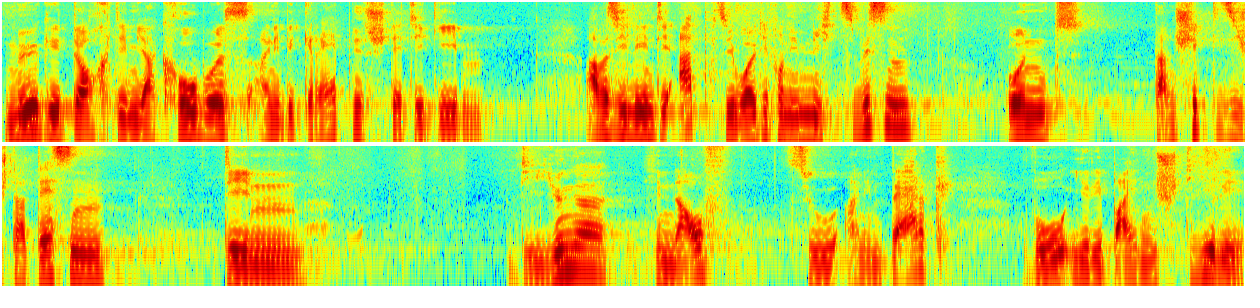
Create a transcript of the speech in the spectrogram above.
möge doch dem Jakobus eine Begräbnisstätte geben. Aber sie lehnte ab, sie wollte von ihm nichts wissen und dann schickte sie stattdessen den, die Jünger hinauf zu einem Berg, wo ihre beiden Stiere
